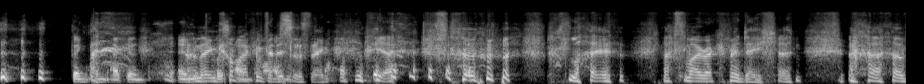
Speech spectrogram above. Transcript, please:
Then come back and, and, and, then come back and finish finish listening. yeah. like that's my recommendation. Um,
